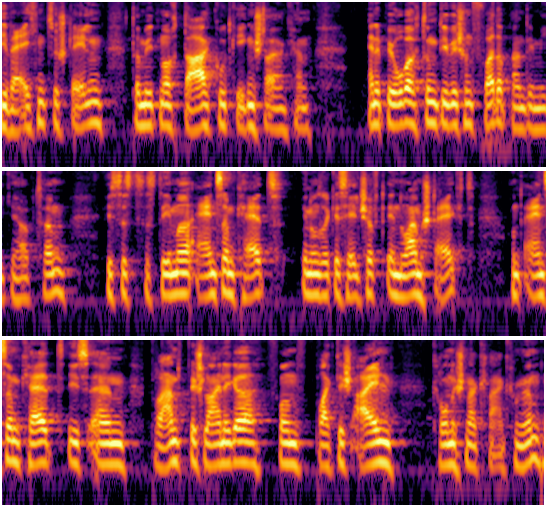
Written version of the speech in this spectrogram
die Weichen zu stellen, damit man auch da gut gegensteuern kann. Eine Beobachtung, die wir schon vor der Pandemie gehabt haben, ist, dass das Thema Einsamkeit in unserer Gesellschaft enorm steigt und Einsamkeit ist ein Brandbeschleuniger von praktisch allen chronischen Erkrankungen.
